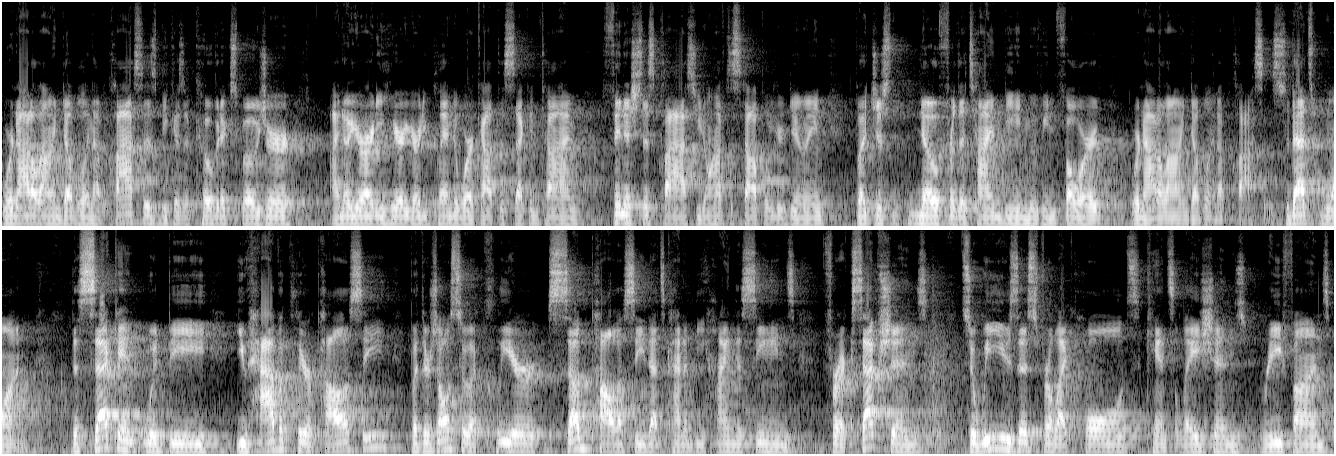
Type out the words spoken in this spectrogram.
we're not allowing doubling up classes because of COVID exposure. I know you're already here, you already plan to work out the second time. Finish this class, you don't have to stop what you're doing, but just know for the time being moving forward, we're not allowing doubling up classes. So that's one. The second would be you have a clear policy, but there's also a clear sub policy that's kind of behind the scenes for exceptions. So we use this for like holds, cancellations, refunds.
